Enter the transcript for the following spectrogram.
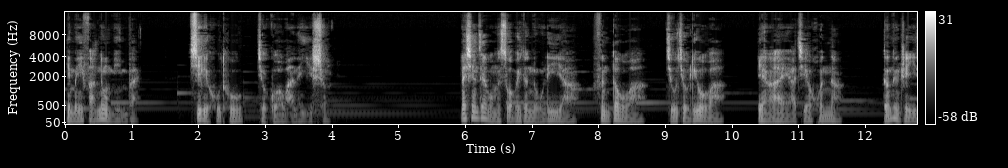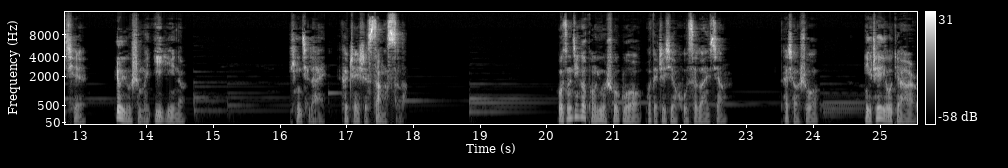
也没法弄明白，稀里糊涂就过完了一生。那现在我们所谓的努力呀、奋斗啊、九九六啊、恋爱呀、结婚呐。等等，这一切又有什么意义呢？听起来可真是丧死了。我曾经和朋友说过我的这些胡思乱想，他笑说：“你这有点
